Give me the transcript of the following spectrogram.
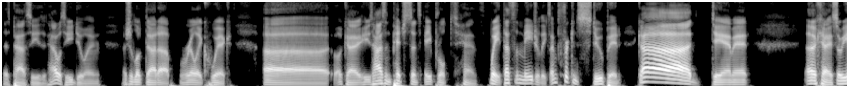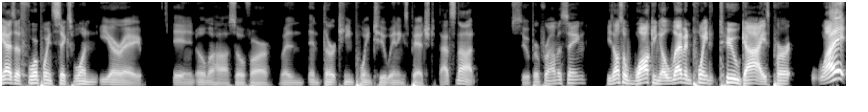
this past season. How is he doing? I should look that up really quick. Uh, okay, he hasn't pitched since April 10th. Wait, that's the major leagues. I'm freaking stupid. God damn it. Okay, so he has a 4.61 ERA in Omaha so far, in, in 13.2 innings pitched. That's not super promising. He's also walking 11.2 guys per. What?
